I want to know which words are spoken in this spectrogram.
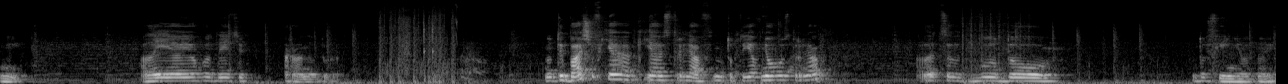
Ні. Але я його, здається, ранив дуже. Ну ти бачив, як я стріляв? Ну, тобто я в нього стріляв, але це було до. до фіні одної.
